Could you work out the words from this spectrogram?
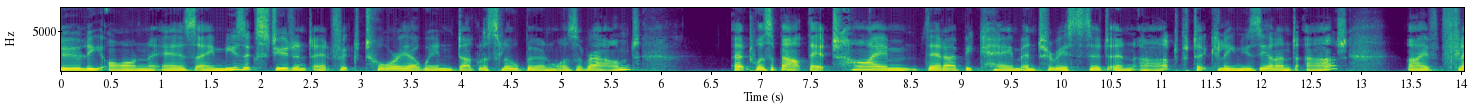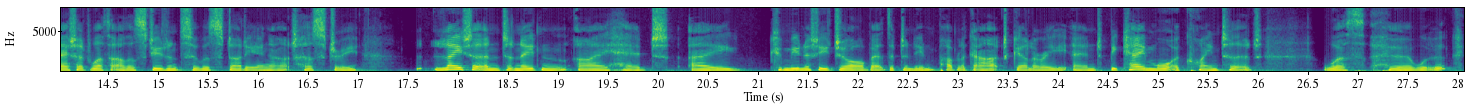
early on as a music student at Victoria when Douglas Lilburn was around. It was about that time that I became interested in art, particularly New Zealand art. I flattered with other students who were studying art history. Later in Dunedin, I had a community job at the Dunedin Public Art Gallery and became more acquainted with her work.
